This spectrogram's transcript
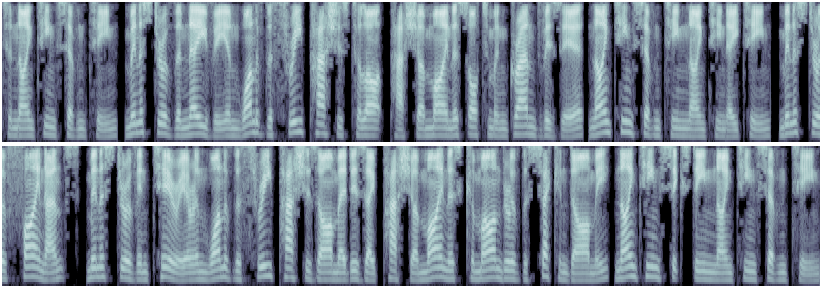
to 1917, Minister of the Navy and one of the three Pashas Talat Pasha minus Ottoman Grand Vizier 1917-1918, Minister of Finance, Minister of Interior and one of the three Pashas Ahmed Izzet Pasha minus Commander of the Second Army 1916-1917,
